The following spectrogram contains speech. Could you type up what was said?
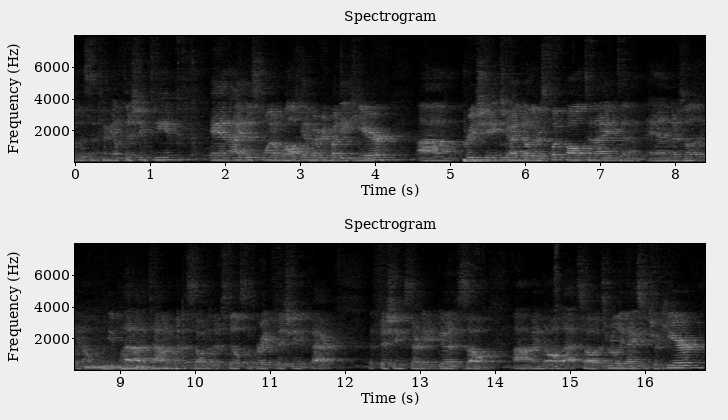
of the Centennial Fishing Team. And I just want to welcome everybody here. Um, appreciate you. I know there's football tonight, and, and there's a, you know people head out of town in Minnesota. There's still some great fishing. In fact, the fishing's starting to get good. So um, I know all that. So it's really nice that you're here.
